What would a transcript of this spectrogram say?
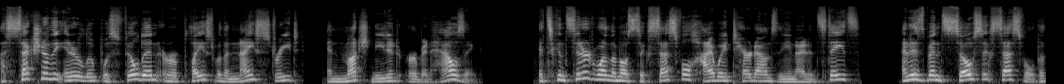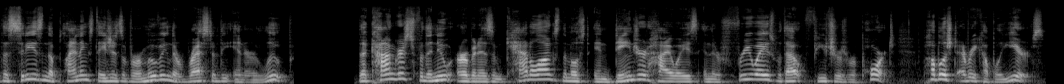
a section of the inner loop was filled in and replaced with a nice street and much needed urban housing. It's considered one of the most successful highway teardowns in the United States, and it has been so successful that the city is in the planning stages of removing the rest of the inner loop. The Congress for the New Urbanism catalogs the most endangered highways in their Freeways Without Futures report, published every couple years.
